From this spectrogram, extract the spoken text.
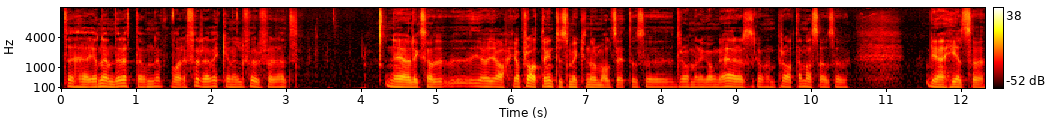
det här, jag nämnde detta om det var det förra veckan eller förrförra att när jag liksom, jag, ja, jag pratar ju inte så mycket normalt sett och så drar man igång det här och så ska man prata massa och så blir jag helt så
